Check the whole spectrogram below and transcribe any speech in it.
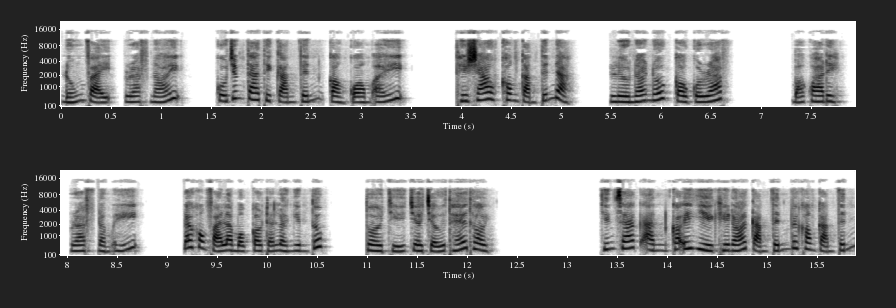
Đúng vậy, Ralph nói, của chúng ta thì cảm tính, còn của ông ấy. Thì sao, không cảm tính à? Liều nói nốt câu của Ralph. Bỏ qua đi, Ralph đồng ý. Đó không phải là một câu trả lời nghiêm túc, tôi chỉ chơi chữ thế thôi. Chính xác anh có ý gì khi nói cảm tính với không cảm tính?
